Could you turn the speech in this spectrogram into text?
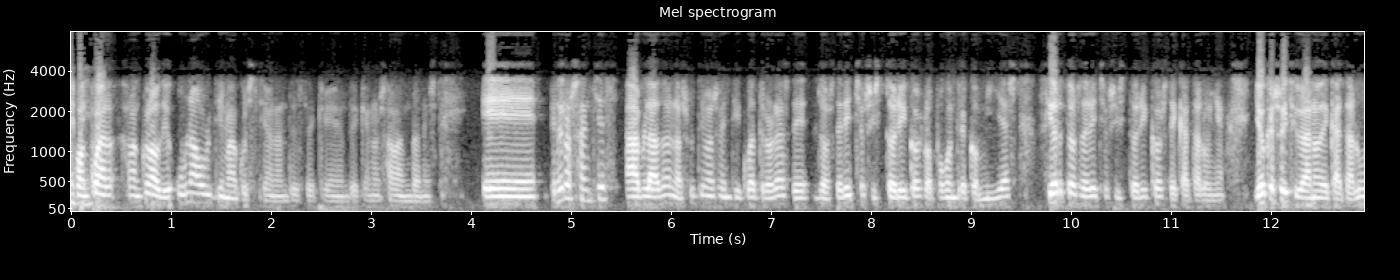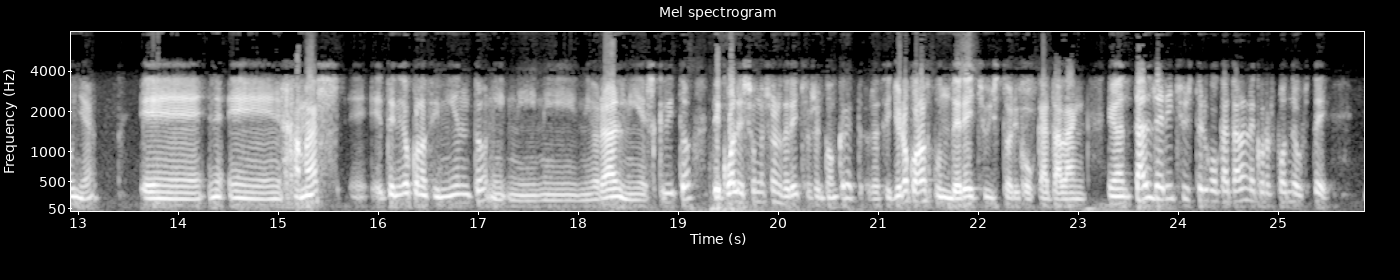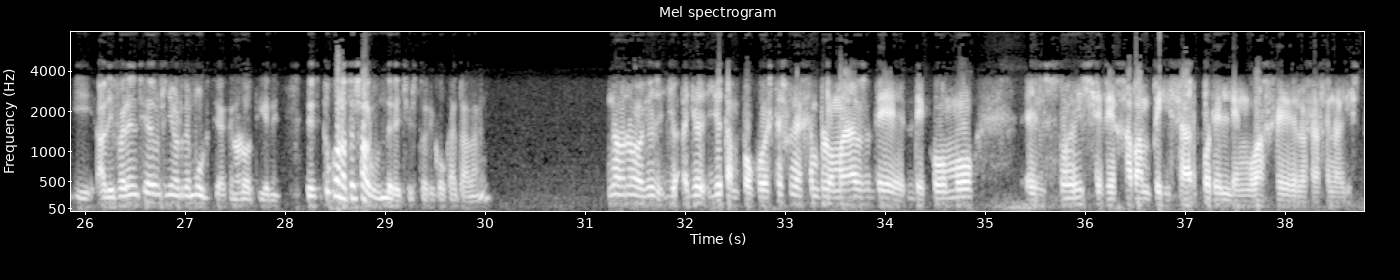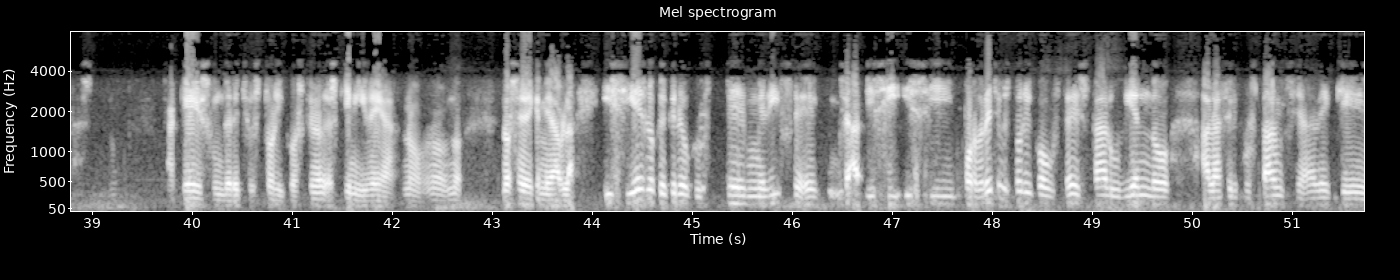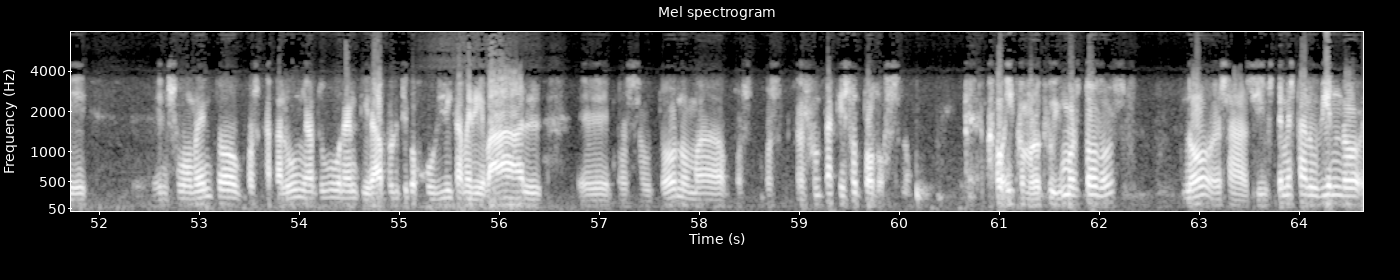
Juan, Claudio, una última cuestión antes de que, de que nos abandones. Eh, Pedro Sánchez ha hablado en las últimas 24 horas de los derechos históricos, lo pongo entre comillas, ciertos derechos históricos de Cataluña. Yo que soy ciudadano de Cataluña, eh, eh, jamás he tenido conocimiento, ni, ni, ni, oral ni escrito, de cuáles son esos derechos en concreto. Es decir, yo no conozco un derecho histórico catalán. Tal derecho histórico catalán le corresponde a usted, y a diferencia de un señor de Murcia que no lo tiene. Eh, ¿Tú conoces algún derecho histórico catalán? No, no, yo, yo, yo, tampoco. Este es un ejemplo más de, cómo el PSOE se deja vampirizar por el lenguaje de los nacionalistas. O sea, ¿qué es un derecho histórico? Es que, no, es que ni idea. No, no, no no sé de qué me habla. Y si es lo que creo que usted me dice, y, si, y si por derecho histórico usted está aludiendo a la circunstancia de que en su momento pues Cataluña tuvo una entidad político-jurídica medieval, eh, pues autónoma, pues, pues resulta que eso todos, ¿no? Y como lo tuvimos todos, ¿no? O sea, si usted me está aludiendo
